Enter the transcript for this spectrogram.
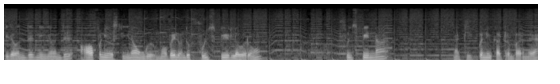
இதை வந்து நீங்கள் வந்து ஆஃப் பண்ணி வச்சிட்டிங்கன்னா உங்கள் மொபைல் வந்து ஃபுல் ஸ்பீடில் வரும். ஃபுல் ஸ்பீட்னா நான் கிளிக் பண்ணி காட்டுறேன் பாருங்கள்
